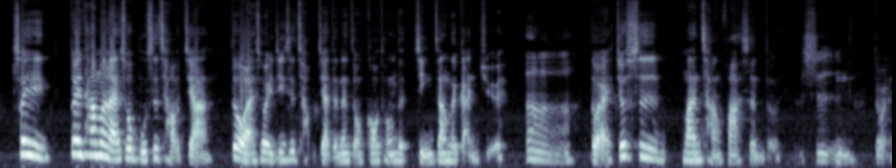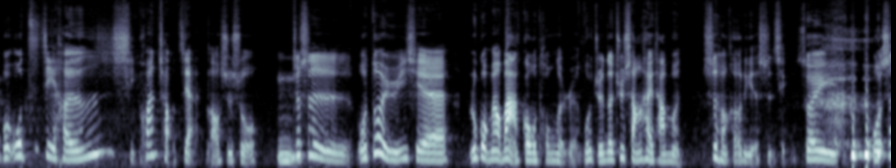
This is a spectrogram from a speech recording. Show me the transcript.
所以对他们来说不是吵架，对我来说已经是吵架的那种沟通的紧张的感觉。嗯，对，就是蛮常发生的。是，嗯，对，我我自己很喜欢吵架，老实说，嗯，就是我对于一些如果没有办法沟通的人，我觉得去伤害他们是很合理的事情，所以 我是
